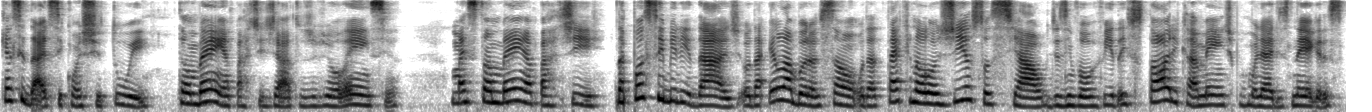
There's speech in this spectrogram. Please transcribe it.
que a cidade se constitui também a partir de atos de violência, mas também a partir da possibilidade ou da elaboração ou da tecnologia social desenvolvida historicamente por mulheres negras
